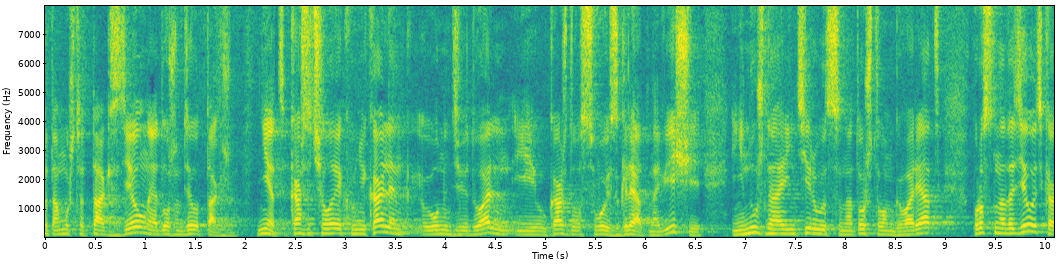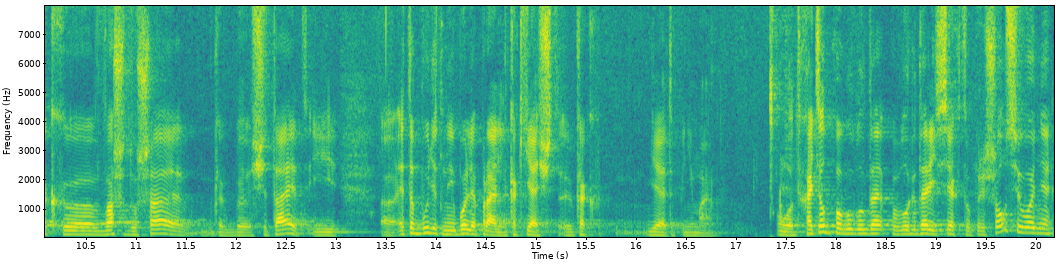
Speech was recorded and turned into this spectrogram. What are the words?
потому что так сделано, я должен делать так же. Нет, каждый человек уникален, он индивидуален, и у каждого свой взгляд на вещи, и не нужно ориентироваться на то, что вам говорят. Просто надо делать, как э, ваша душа как бы считает, и это будет наиболее правильно, как я, считаю, как я это понимаю. Вот. Хотел поблагода- поблагодарить всех, кто пришел сегодня,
